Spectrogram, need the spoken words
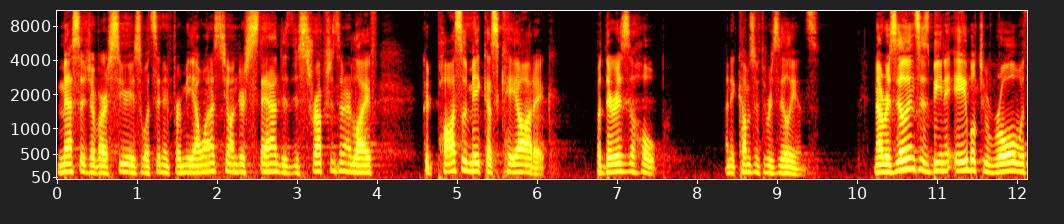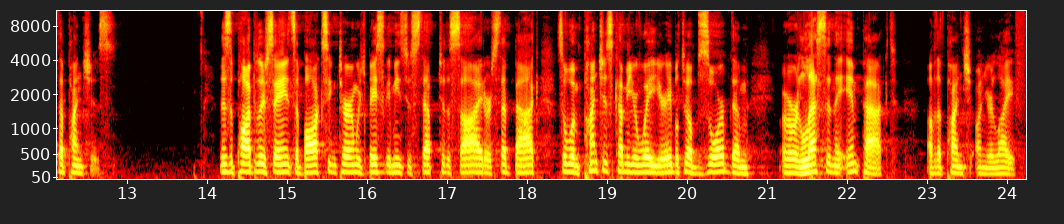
message of our series, What's in It for Me, I want us to understand that disruptions in our life could possibly make us chaotic, but there is a hope, and it comes with resilience. Now, resilience is being able to roll with the punches. This is a popular saying. It's a boxing term, which basically means to step to the side or step back. So when punches come your way, you're able to absorb them or lessen the impact of the punch on your life.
